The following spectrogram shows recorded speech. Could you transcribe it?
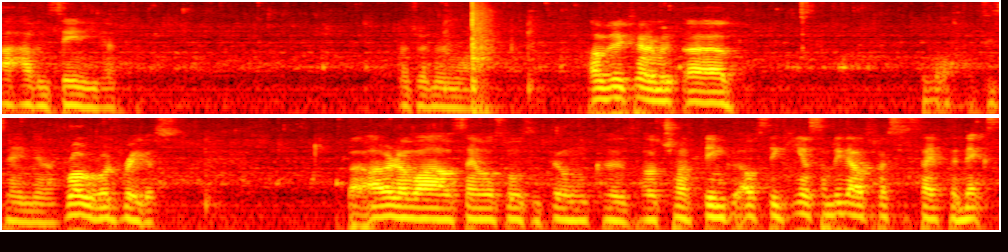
I haven't seen it yet. I don't know why. I'm a big fan of, uh, what's his name now? Robert Rodriguez. But I don't know why I was saying awesome, awesome film, because I was trying to think, I was thinking of something that I was supposed to say for the next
